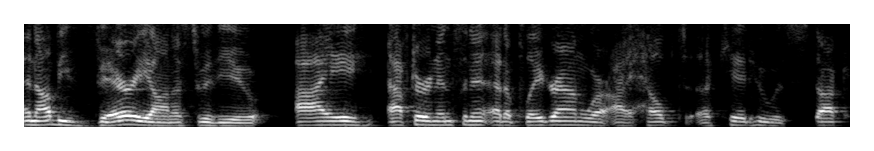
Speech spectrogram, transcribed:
And I'll be very honest with you. I, after an incident at a playground where I helped a kid who was stuck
